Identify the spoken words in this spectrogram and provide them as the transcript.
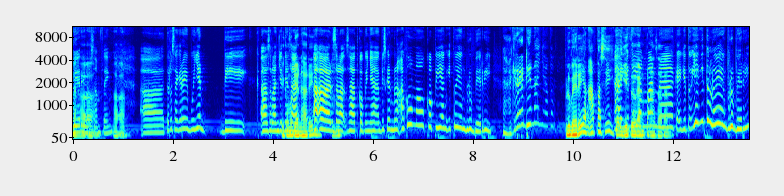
blueberry or ha, something. ha, ha. Eh, terus akhirnya ibunya di eh, selanjutnya Di saat, hari? Ah, ah, Hmm. saat, saat kopinya habis kan bilang aku mau kopi yang itu yang blueberry. Nah, akhirnya dia nanya tuh, Blueberry yang apa sih? ah, Kayak gitu itu kan yang penasaran. mana? Kayak gitu, yang itu loh yang blueberry.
